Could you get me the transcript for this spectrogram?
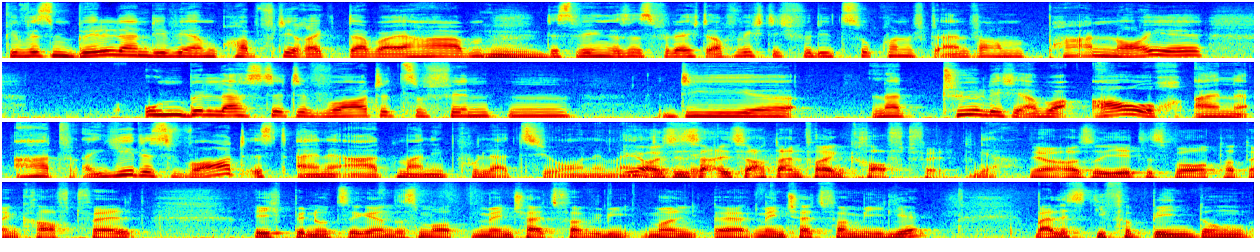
gewissen Bildern, die wir im Kopf direkt dabei haben. Mhm. Deswegen ist es vielleicht auch wichtig für die Zukunft, einfach ein paar neue, unbelastete Worte zu finden, die natürlich aber auch eine Art, jedes Wort ist eine Art Manipulation im Ja, es, ist, es hat einfach ein Kraftfeld. Ja. ja. Also jedes Wort hat ein Kraftfeld. Ich benutze gerne das Wort Menschheitsfamilie. Äh, Menschheitsfamilie weil es die Verbindung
